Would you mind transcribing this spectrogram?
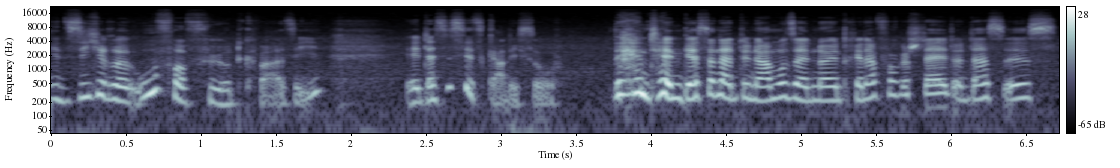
ins sichere Ufer führt quasi. Äh, das ist jetzt gar nicht so. Denn gestern hat Dynamo seinen neuen Trainer vorgestellt und das ist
